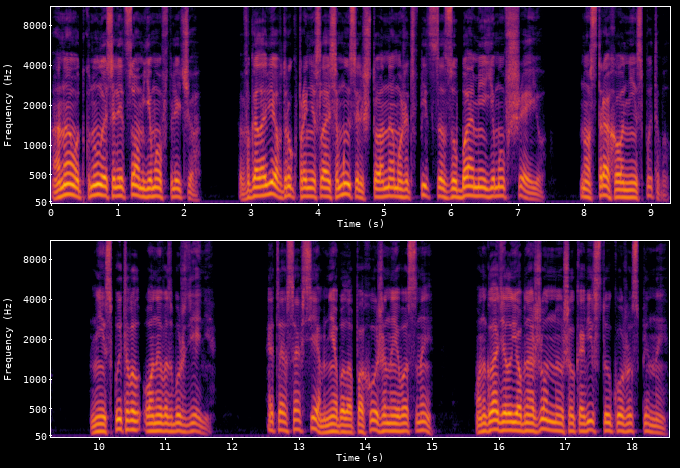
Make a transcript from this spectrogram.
Она уткнулась лицом ему в плечо. В голове вдруг пронеслась мысль, что она может впиться зубами ему в шею. Но страха он не испытывал. Не испытывал он и возбуждения. Это совсем не было похоже на его сны. Он гладил ее обнаженную шелковистую кожу спины,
